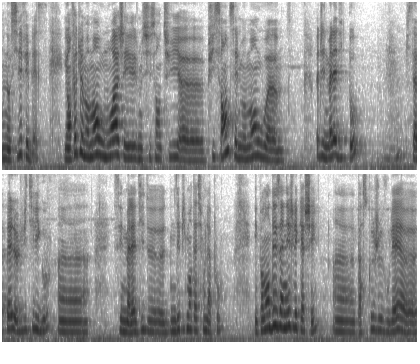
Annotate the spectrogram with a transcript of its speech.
on a aussi des faiblesses. Et en fait, le moment où moi je me suis sentie puissante, c'est le moment où, en fait, j'ai une maladie de peau qui s'appelle le vitiligo. c'est une maladie de, dépigmentation de la peau. Et pendant des années, je l'ai cachée. Euh, parce que je voulais euh,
